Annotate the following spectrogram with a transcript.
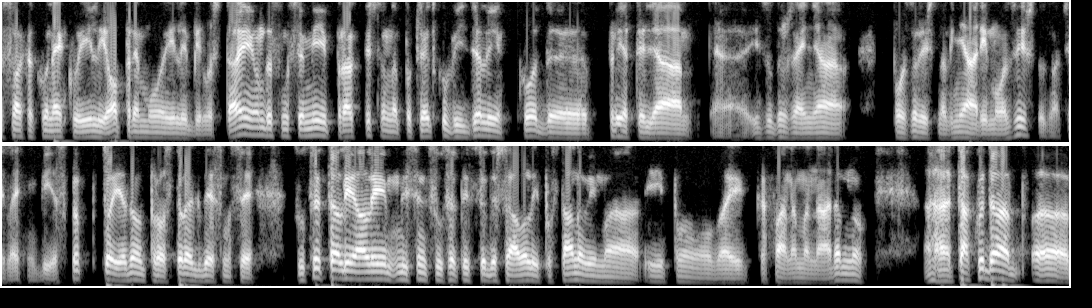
svakako neku ili opremu ili bilo šta i onda smo se mi praktično na početku viđali kod e, prijatelja e, iz udruženja pozorišna Gnjar i Mozi, što znači letnji bioskop. To je jedan od prostora gde smo se susretali, ali mislim susreti su se dešavali po stanovima i po ovaj, kafanama naravno. A, tako da, a,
